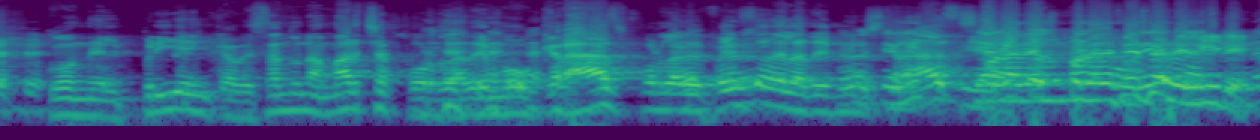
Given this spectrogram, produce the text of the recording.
con el PRI encabezando una marcha por la democracia, por la defensa de la democracia. por, la, por la defensa del INE.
